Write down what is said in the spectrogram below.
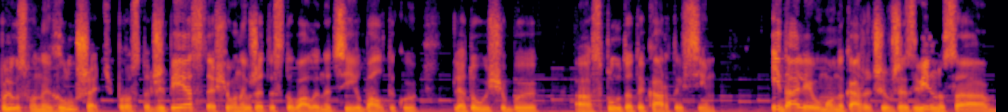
плюс вони глушать просто GPS, те, що вони вже тестували над цією Балтикою, для того, щоб а, сплутати карти всім. І далі, умовно кажучи, вже з Вільнюса а,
